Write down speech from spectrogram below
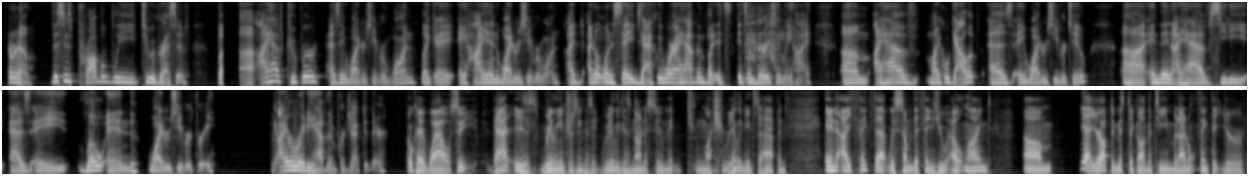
I don't know, this is probably too aggressive. But uh, I have Cooper as a wide receiver one, like a, a high end wide receiver one. I, I don't want to say exactly where I have him, but it's it's embarrassingly high. Um, I have Michael Gallup as a wide receiver two. Uh, and then I have CeeDee as a low end wide receiver three. Like I already have them projected there. Okay, wow. So that is really interesting because it really does not assume that too much really needs to happen. And I think that with some of the things you outlined, um, yeah, you're optimistic on the team, but I don't think that you're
